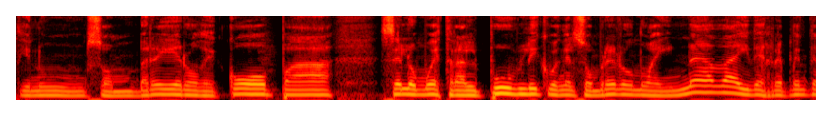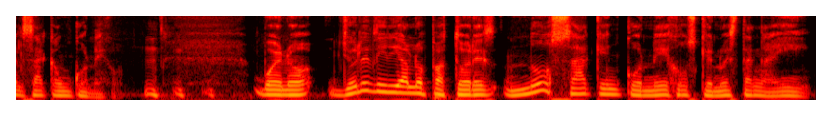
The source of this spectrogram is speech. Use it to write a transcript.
tiene un sombrero de copa, se lo muestra al público, en el sombrero no hay nada y de repente él saca un conejo. Bueno, yo le diría a los pastores, no saquen conejos que no están ahí.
